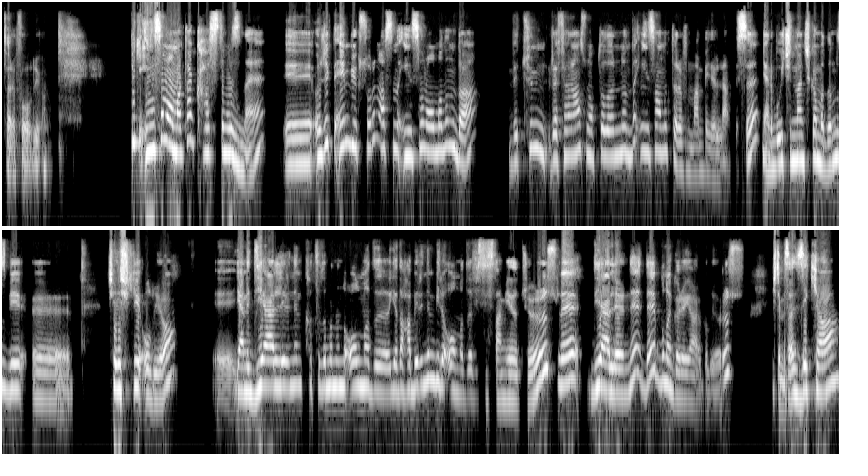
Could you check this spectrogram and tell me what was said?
tarafı oluyor. Peki insan olmaktan kastımız ne? Ee, öncelikle en büyük sorun aslında insan olmanın da ve tüm referans noktalarının da insanlık tarafından belirlenmesi. Yani bu içinden çıkamadığımız bir e, çelişki oluyor. E, yani diğerlerinin katılımının olmadığı ya da haberinin bile olmadığı bir sistem yaratıyoruz ve diğerlerini de buna göre yargılıyoruz. İşte mesela zeka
